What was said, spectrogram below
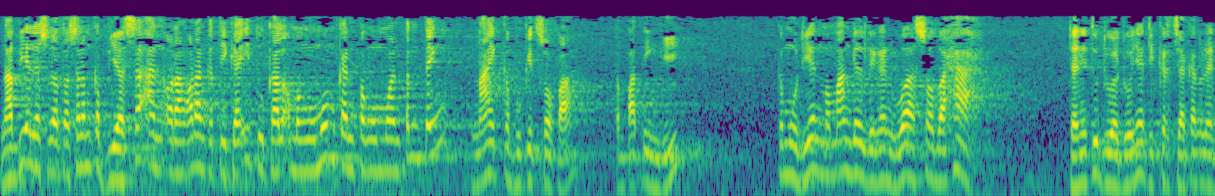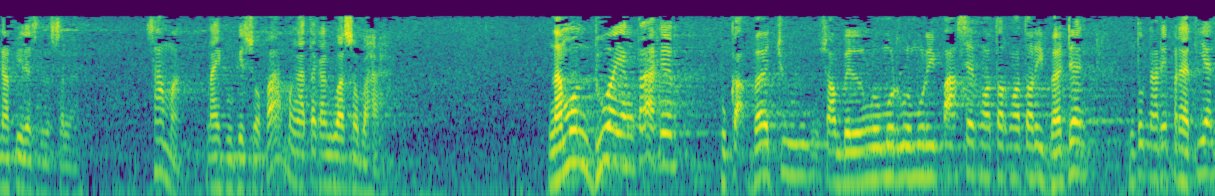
Nabi Alaihissalam kebiasaan orang-orang ketika itu kalau mengumumkan pengumuman penting naik ke bukit sofa tempat tinggi kemudian memanggil dengan wasobahah dan itu dua-duanya dikerjakan oleh Nabi Alaihissalam sama naik bukit sofa mengatakan wasobahah namun dua yang terakhir buka baju sambil ngumur-ngumuri pasir, ngotor-ngotori badan untuk narik perhatian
